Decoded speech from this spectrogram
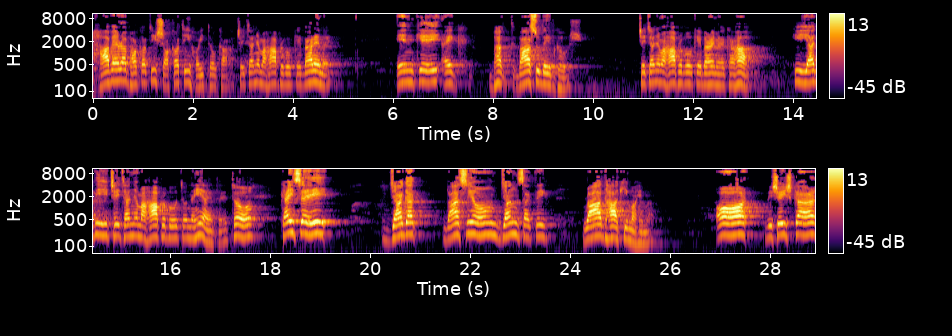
भावेर भकति सकति হইত का चैतन्य महाप्रभु के बारे में इनके एक भक्त वासुदेव घोष चैतन्य महाप्रभु के बारे में कहा कि यदि चैतन्य महाप्रभु तो नहीं आए थे तो कैसे जगत वासियों जन सकते राधा की महिमा। और विशेषकर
